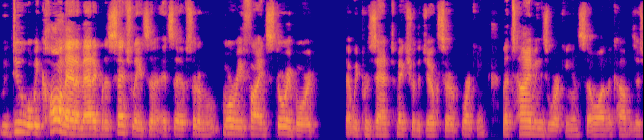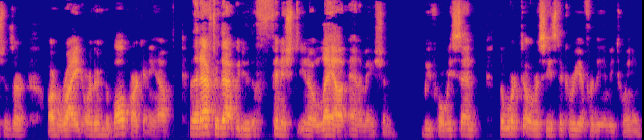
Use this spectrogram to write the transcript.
we do what we call an animatic, but essentially it's a it's a sort of more refined storyboard that we present to make sure the jokes are working, the timing's working, and so on. The compositions are are right or they're in the ballpark anyhow. And then after that, we do the finished, you know, layout animation before we send the work to overseas to Korea for the in-betweening.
